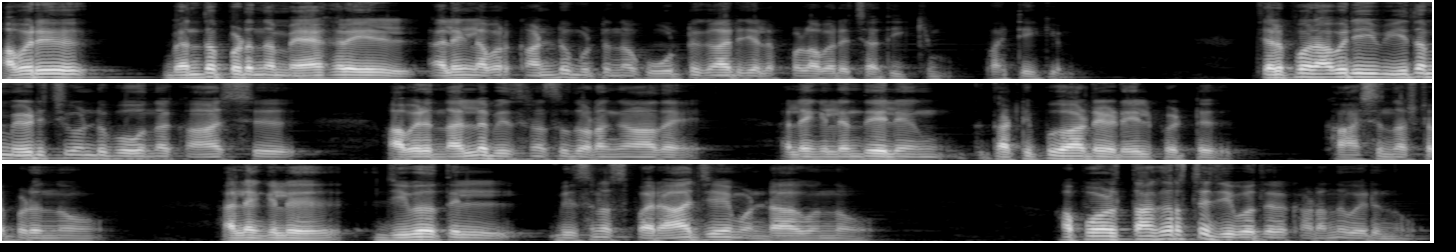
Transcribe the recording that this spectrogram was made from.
അവർ ബന്ധപ്പെടുന്ന മേഖലയിൽ അല്ലെങ്കിൽ അവർ കണ്ടുമുട്ടുന്ന കൂട്ടുകാർ ചിലപ്പോൾ അവരെ ചതിക്കും പറ്റിക്കും. ചിലപ്പോൾ അവർ ഈ വീതം മേടിച്ചു കൊണ്ടുപോകുന്ന കാശ് അവർ നല്ല ബിസിനസ് തുടങ്ങാതെ അല്ലെങ്കിൽ എന്തെങ്കിലും തട്ടിപ്പുകാരുടെ ഇടയിൽപ്പെട്ട് കാശ് നഷ്ടപ്പെടുന്നു അല്ലെങ്കിൽ ജീവിതത്തിൽ ബിസിനസ് പരാജയമുണ്ടാകുന്നു. അപ്പോൾ തകർച്ച ജീവിതത്തിൽ കടന്നു വരുന്നു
